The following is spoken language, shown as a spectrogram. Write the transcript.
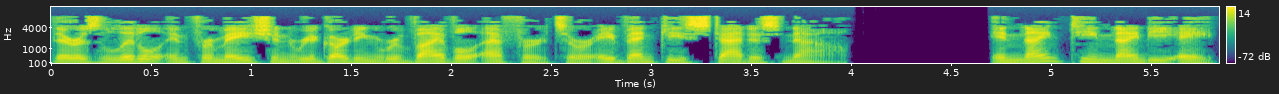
There is little information regarding revival efforts or Evenki's status now. In 1998,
